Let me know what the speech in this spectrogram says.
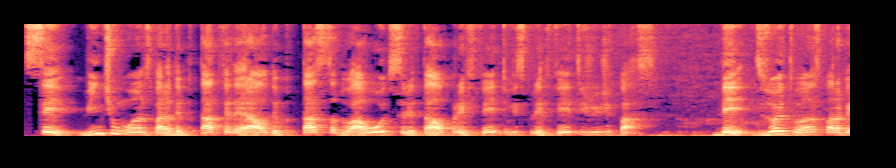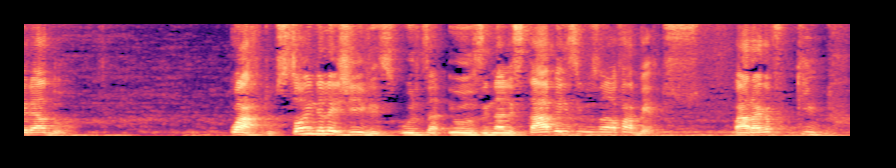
C. 21 anos para deputado federal, deputado estadual ou distrital, prefeito, vice-prefeito e juiz de paz. D. 18 anos para vereador. Quarto, são inelegíveis os inalistáveis e os analfabetos. Parágrafo 5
